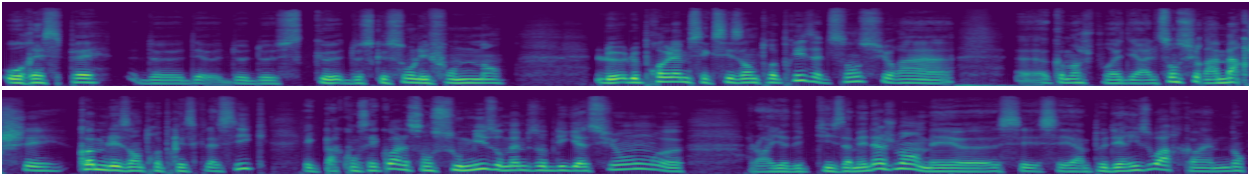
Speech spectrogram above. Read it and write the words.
au respect de, de, de, ce que, de ce que sont les fondements. Le problème, c'est que ces entreprises, elles sont sur un, euh, comment je pourrais dire, elles sont sur un marché comme les entreprises classiques et que par conséquent elles sont soumises aux mêmes obligations. Euh, alors il y a des petits aménagements, mais euh, c'est un peu dérisoire quand même. Donc,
